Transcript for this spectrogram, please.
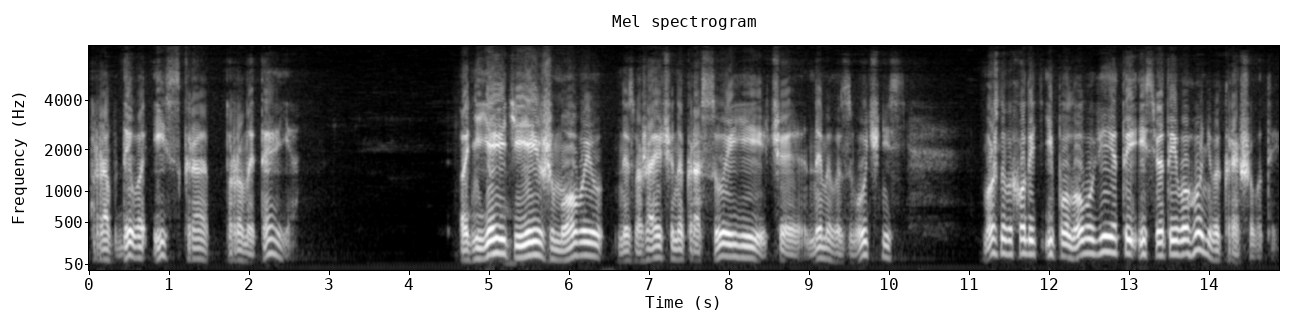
правдива іскра Прометея. Однією тією ж мовою, незважаючи на красу її чи немилозвучність, можна виходить і полову віяти, і святий вогонь викрешувати.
